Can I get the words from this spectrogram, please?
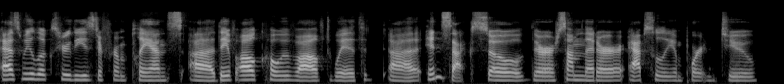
as we look through these different plants, uh, they've all co-evolved with uh, insects. So there are some that are absolutely important to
